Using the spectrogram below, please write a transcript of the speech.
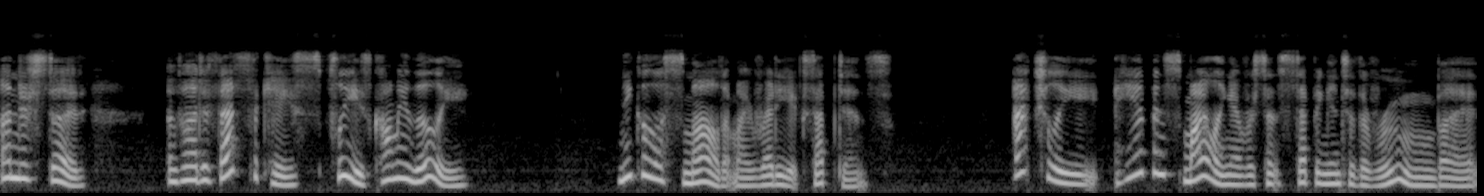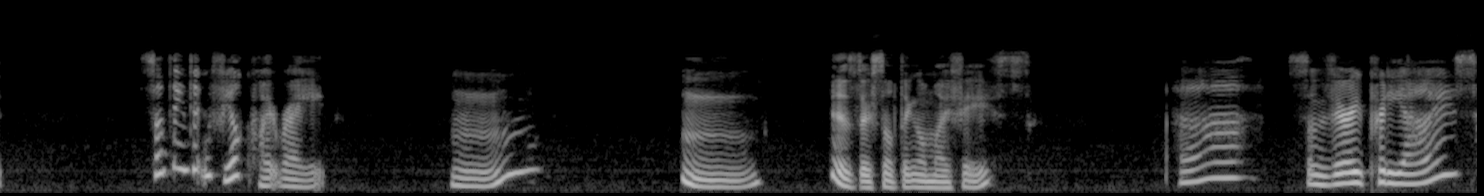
Understood. But if that's the case, please call me Lily. Nicola smiled at my ready acceptance. Actually, he had been smiling ever since stepping into the room, but something didn't feel quite right. Hmm? Hmm. Is there something on my face? Ah, uh, some very pretty eyes?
